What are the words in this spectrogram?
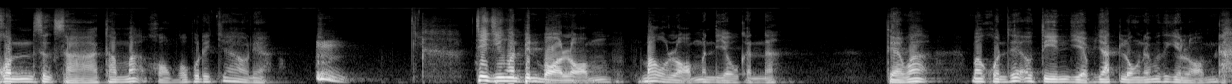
คนศึกษาธรรมะของพระพุทธเจ้าเนี่ย จริง ๆ มันเป็นบ่อหลอม เบ้าหลอมมันเดียวกันนะ แต่ว่าบางคนที่เอาตีนเหยียบยัดลงนะมันถึงจะหลอมได้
